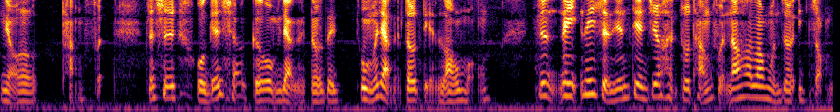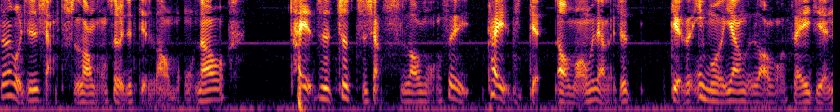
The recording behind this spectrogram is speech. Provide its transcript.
牛肉汤粉，但是我跟小哥我们两个都在，我们两个都点捞蒙。就那那一整间店就有很多汤粉，然后捞蒙只有一种，但是我就是想吃捞蒙，所以我就点捞蒙。然后他也是就只想吃捞蒙，所以他也点捞蒙，我们两个就。点了一模一样的老蒙，在一间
